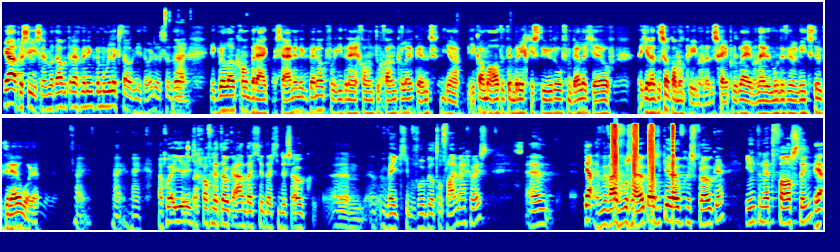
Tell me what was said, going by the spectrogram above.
Ja, precies. En wat dat betreft ben ik de moeilijkste ook niet hoor. Dus uh, ik wil ook gewoon bereikbaar zijn. En ik ben ook voor iedereen gewoon toegankelijk. En ja, je kan me altijd een berichtje sturen of een belletje. Of, weet je, dat is ook allemaal prima. Dat is geen probleem. Alleen het moet natuurlijk niet structureel worden. Nee, nee, nee. Maar goed, je, je gaf net ook aan dat je, dat je dus ook um, een weekje bijvoorbeeld offline bent geweest. Um, ja. Hebben wij volgens mij ook al eens een keer over gesproken internetfasting. Ja.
